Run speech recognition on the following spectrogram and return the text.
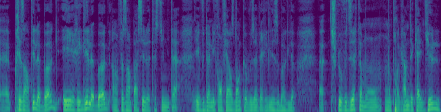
euh, présenter le bug et régler le bug en faisant passer le test unitaire. Et vous donner confiance donc que vous avez réglé ce bug-là. Euh, je peux vous dire que mon, programme de calcul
